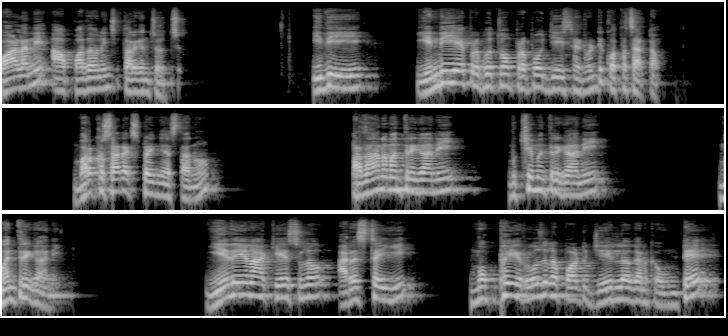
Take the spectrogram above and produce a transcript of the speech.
వాళ్ళని ఆ పదవి నుంచి తొలగించవచ్చు. ఇది ఎన్డీఏ ప్రభుత్వం ప్రపోజ్ చేసినటువంటి కొత్త చట్టం. మరొకసారి ఎక్స్ప్లెయిన్ చేస్తాను. ప్రధానమంత్రి కానీ ముఖ్యమంత్రి కానీ మంత్రి కానీ ఏదైనా కేసులో అరెస్ట్ అయ్యి ముప్పై రోజుల పాటు జైల్లో గనక ఉంటే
